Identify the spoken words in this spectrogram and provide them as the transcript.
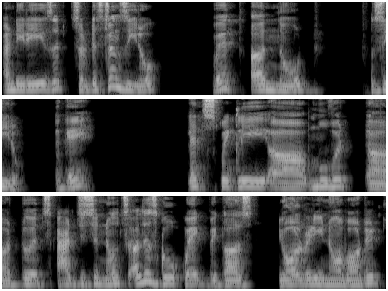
and erase it. So distance 0 with a node 0. Okay. Let's quickly uh, move it uh, to its adjacent nodes. I'll just go quick because you already know about it.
